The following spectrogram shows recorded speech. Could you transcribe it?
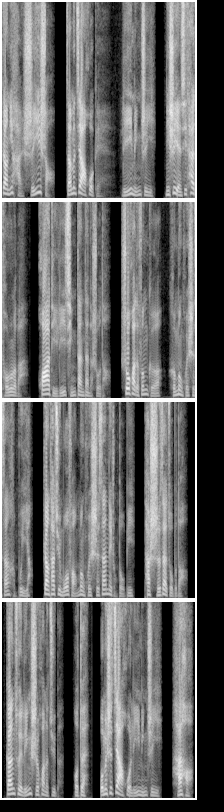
让你喊十一少，咱们嫁祸给黎明之意，你是演戏太投入了吧？花底离情淡淡的说道，说话的风格和梦回十三很不一样，让他去模仿梦回十三那种逗逼，他实在做不到，干脆临时换了剧本。哦，对，我们是嫁祸黎明之意，还好，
